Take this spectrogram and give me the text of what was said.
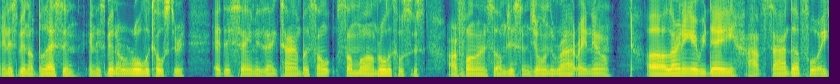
And it's been a blessing and it's been a roller coaster at the same exact time. But some some um, roller coasters are fun, so I'm just enjoying the ride right now. Uh, learning every day. I've signed up for a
